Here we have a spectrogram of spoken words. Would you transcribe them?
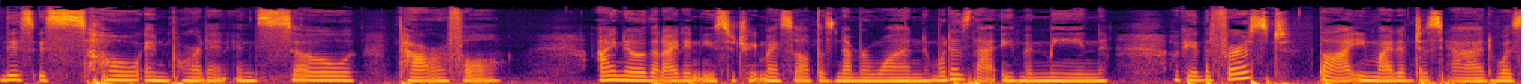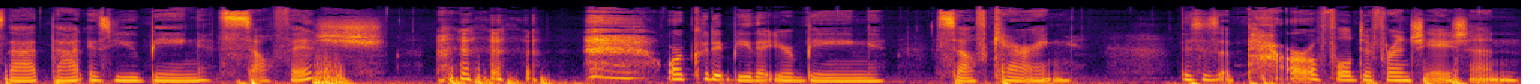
This is so important and so powerful. I know that I didn't used to treat myself as number one. What does that even mean? Okay, the first thought you might have just had was that that is you being selfish. or could it be that you're being self caring? This is a powerful differentiation.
